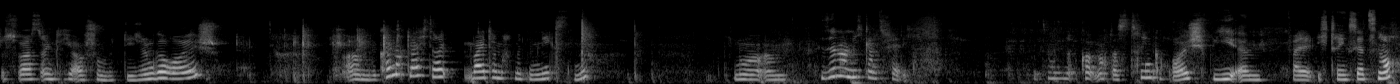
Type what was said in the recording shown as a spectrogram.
Das war es eigentlich auch schon mit diesem Geräusch. Ähm, wir können auch gleich direkt weitermachen mit dem nächsten. Ne? Nur, ähm, wir sind noch nicht ganz fertig. Jetzt kommt noch das Trinkgeräusch, wie, ähm, weil ich trinke es jetzt noch.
